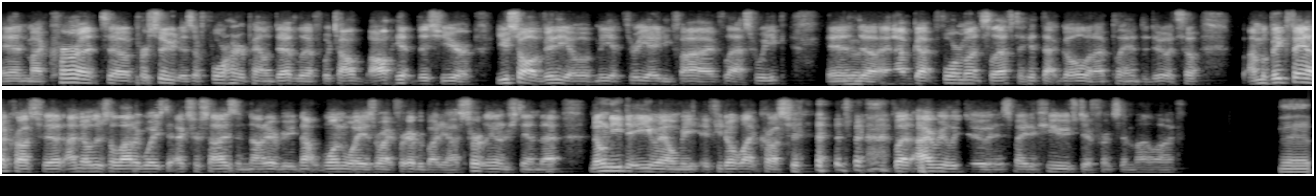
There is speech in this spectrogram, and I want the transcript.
And my current uh, pursuit is a 400 pound deadlift, which I'll I'll hit this year. You saw a video of me at 385 last week, and uh, and I've got four months left to hit that goal, and I plan to do it. So I'm a big fan of CrossFit. I know there's a lot of ways to exercise, and not every, not one way is right for everybody. I certainly understand that. No need to email me if you don't like CrossFit, but I really do, and it's made a huge difference in my life. Yeah,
